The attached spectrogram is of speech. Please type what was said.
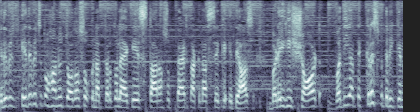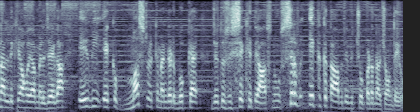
ਇਹਦੇ ਵਿੱਚ ਇਹਦੇ ਵਿੱਚ ਤੁਹਾਨੂੰ 1469 ਤੋਂ ਲੈ ਕੇ 1765 ਤੱਕ ਦਾ ਸਿੱਖ ਇਤਿਹਾਸ ਬੜੇ ਹੀ ਸ਼ਾਰਟ ਵਧੀਆ ਤੇ ਕ੍ਰਿਸਪ ਤਰੀਕੇ ਨਾਲ ਲਿਖਿਆ ਹੋਇਆ ਮਿਲ ਜਾਏਗਾ। ਇਹ ਵੀ ਇੱਕ ਮਸਟ ਰეკਮੈਂਡਡ ਬੁੱਕ ਹੈ, ਜੇ ਤੁਸੀਂ ਸਿੱਖ ਇਤਿਹਾਸ ਨੂੰ ਸਿਰਫ ਇੱਕ ਕਿਤਾਬ ਦੇ ਵਿੱਚੋਂ ਪੜ੍ਹਨਾ ਚਾਹੁੰਦੇ ਹੋ।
